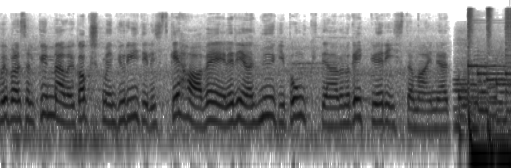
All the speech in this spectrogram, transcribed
võib-olla seal kümme või kakskümmend juriidilist keha veel, erinevaid müügipunkte ja me peame kõiki eristama, onju, et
